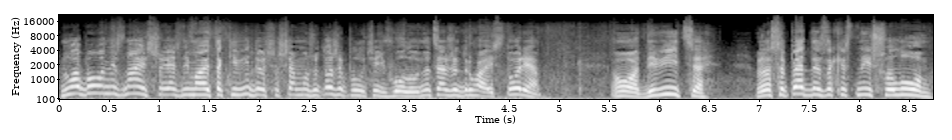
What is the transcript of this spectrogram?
Ну або вони знають, що я знімаю такі відео, що ще можу теж отримати в голову. Ну це вже друга історія. О, дивіться. Велосипедний захисний шолом.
